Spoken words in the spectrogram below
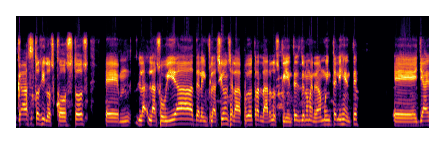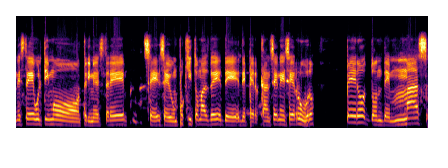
gastos y los costos, em, la, subida de la inflación se la ha podido trasladar a los clientes de una manera muy inteligente. Eh, ya en este último trimestre se, ve un poquito más de, de, percance en ese rubro, pero donde más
